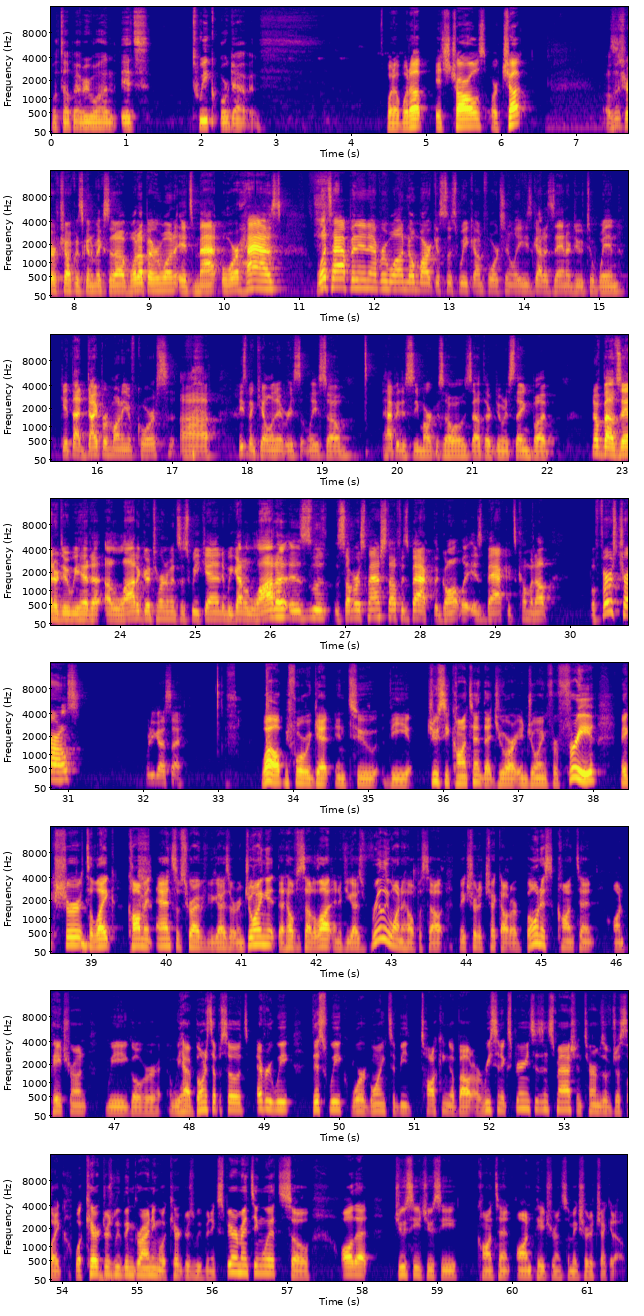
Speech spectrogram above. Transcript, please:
What's up, everyone? It's Tweek or Gavin. What up? What up? It's Charles or Chuck. I wasn't sure if Chuck was going to mix it up. What up, everyone? It's Matt or Has. What's happening, everyone? No Marcus this week, unfortunately. He's got a Xanadu to win. Get that diaper money, of course. Uh, he's been killing it recently, so happy to see Marcus always out there doing his thing. But enough about Xanadu. We had a, a, lot of good tournaments this weekend, and we got a lot of is the, the Summer Smash stuff is back. The Gauntlet is back. It's coming up. But first, Charles, what do you got to say? Well, before we get into the juicy content that you are enjoying for free, make sure to like, comment, and subscribe if you guys are enjoying it. That helps us out a lot. And if you guys really want to help us out, make sure to check out our bonus content on Patreon. We go over, we have bonus episodes every week. This week, we're going to be talking about our recent experiences in Smash in terms of just like what characters we've been grinding, what characters we've been experimenting with. So, all that juicy, juicy content on Patreon. So, make sure to check it out.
